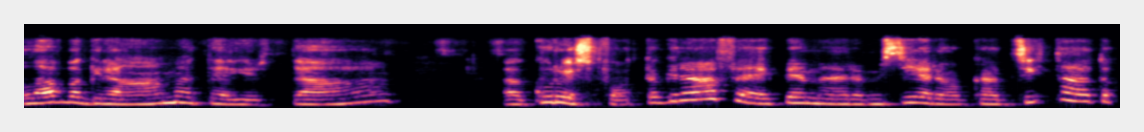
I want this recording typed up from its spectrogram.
Laba grāmata ir tā, kuru es fotografēju, piemēram, es ieraugu kādu citātu,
